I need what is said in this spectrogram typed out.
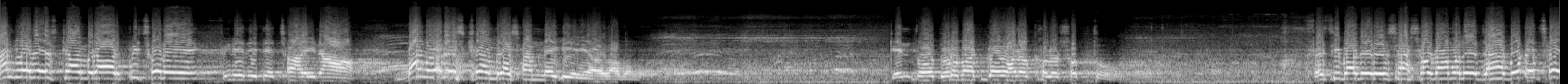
বাংলাদেশকে আমরা আর পিছনে ফিরে দিতে চাই না। বাংলাদেশকে আমরা সামনে এগিয়ে নিয়ে যাব। কিন্তু দুর্ভাগ্য অনেক হলো সত্য। ফেসিবাদের শাসন আমলে যা ঘটেছে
